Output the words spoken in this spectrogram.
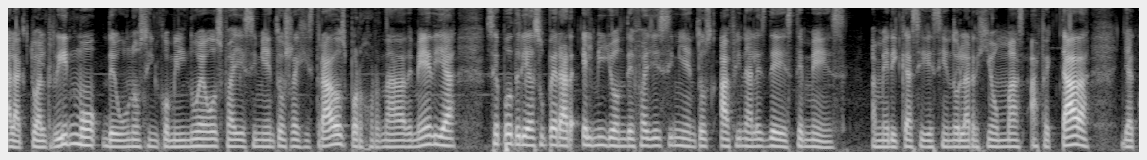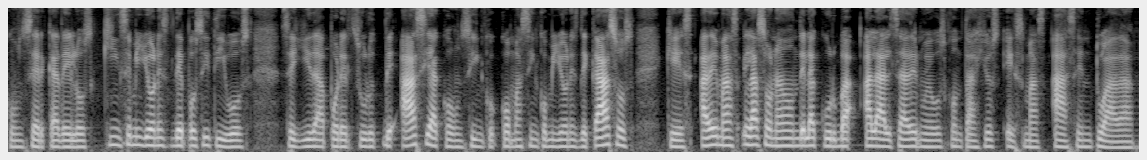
Al actual ritmo de unos 5.000 nuevos fallecimientos registrados por jornada de media, se podría superar el millón de fallecimientos a finales de este mes. América sigue siendo la región más afectada, ya con cerca de los 15 millones de positivos, seguida por el sur de Asia con 5,5 millones de casos, que es además la zona donde la curva al alza de nuevos contagios es más acentuada.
